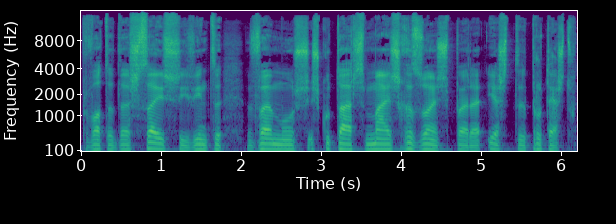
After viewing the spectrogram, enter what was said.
por volta das 6h20, vamos escutar mais razões para este protesto.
